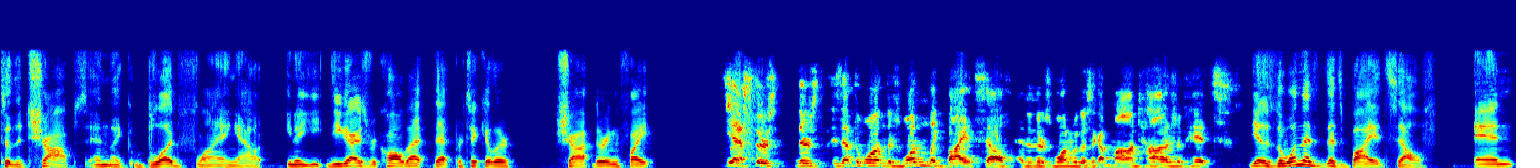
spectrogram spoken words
to the chops and like blood flying out. You know, you, do you guys recall that that particular shot during the fight? Yes, there's there's is that the one? There's one like by itself, and then there's one where there's like a montage of hits. Yeah, there's the one that that's by itself, and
